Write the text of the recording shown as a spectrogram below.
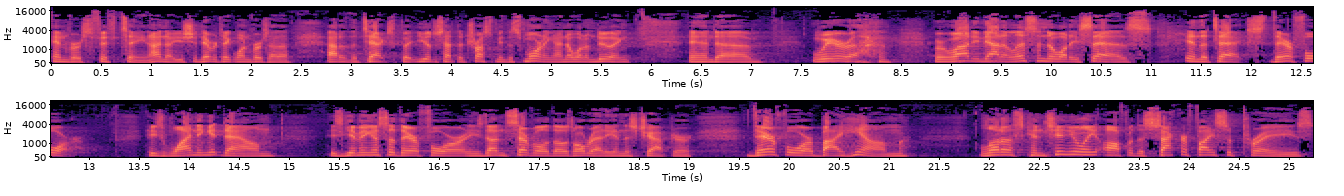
and verse 15. I know you should never take one verse out of, out of the text, but you'll just have to trust me this morning. I know what I'm doing. And uh, we're, uh, we're winding down and listen to what he says in the text. Therefore, he's winding it down. He's giving us a therefore, and he's done several of those already in this chapter. Therefore, by him, let us continually offer the sacrifice of praise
